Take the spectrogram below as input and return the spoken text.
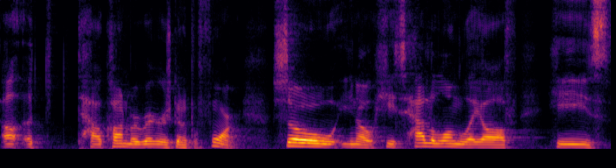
uh, uh how Conor McGregor is going to perform. So you know he's had a long layoff. He's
